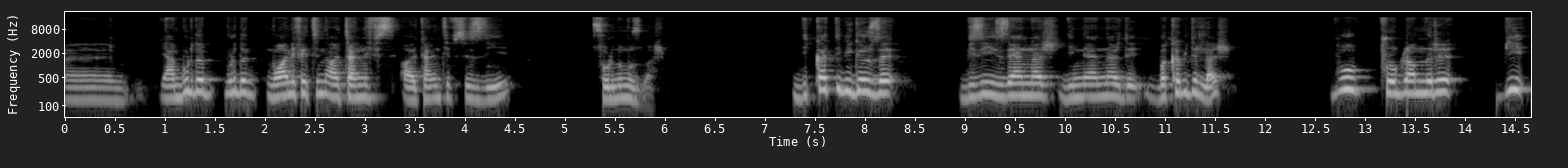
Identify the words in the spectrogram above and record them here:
e, yani burada burada muhalefetin alternatif alternatifsizliği sorunumuz var. Dikkatli bir gözle bizi izleyenler, dinleyenler de bakabilirler. Bu programları bir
